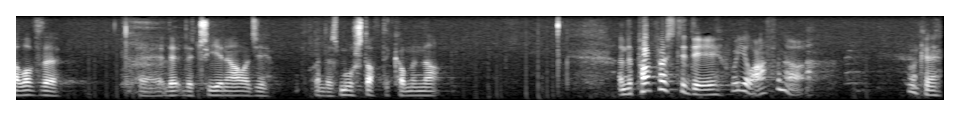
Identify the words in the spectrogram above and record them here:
I love the, uh, the, the tree analogy, and there's more stuff to come in that. And the purpose today, what are you laughing at? Okay.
